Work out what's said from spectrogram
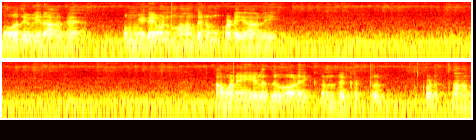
ஓதுவீராக. உம் இறைவன் மாபெரும் கொடையாளி. அவனை எழுதுகோலை கொண்டு கற்றுக் கொடுத்தான்.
